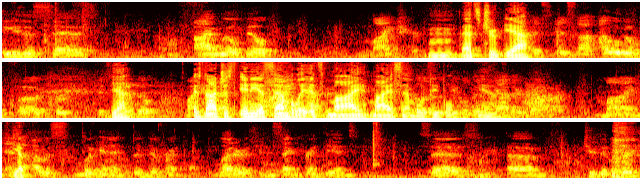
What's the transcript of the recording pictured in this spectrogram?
Jesus says, "I will build my church." Mm, that's true. Yeah. It's, it's not. I will build a church. It's Yeah. I will my It's not just any My assembly, it's my my assembled Those are the people. people Yeah. gathered that are mine. And Yep. I was looking at the different letters in Second Corinthians says um, to the church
